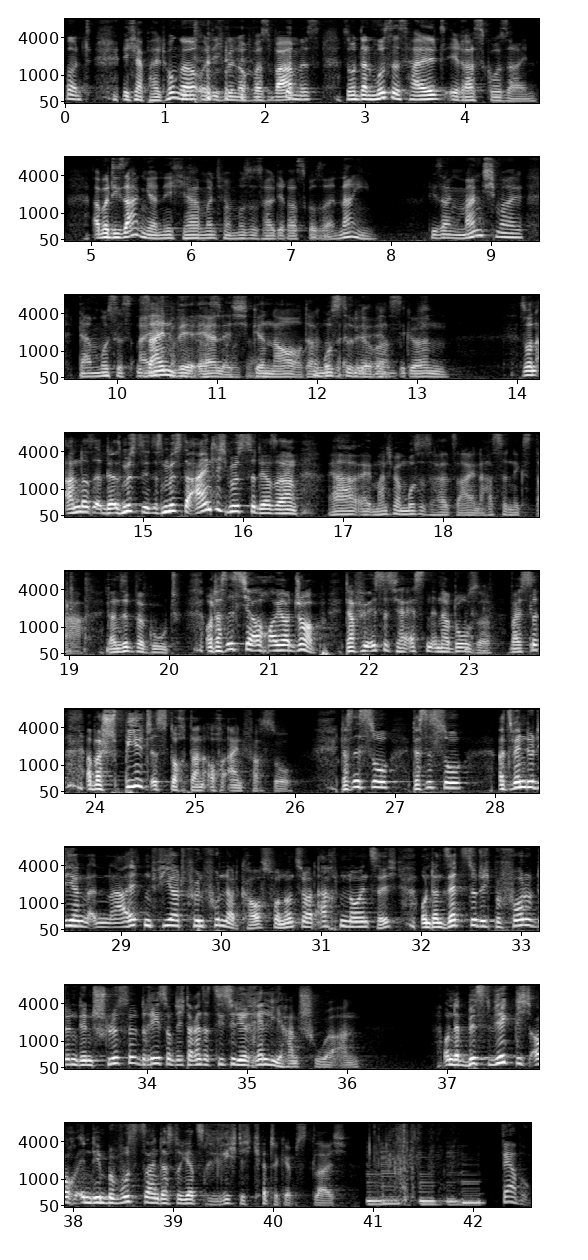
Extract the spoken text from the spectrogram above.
Und ich habe halt Hunger und ich will noch was Warmes. So, und dann muss es halt Erasco sein. Aber die sagen ja nicht, ja, manchmal muss es halt Erasco sein. Nein. Die sagen manchmal, da muss es einfach Seien wir Erasco ehrlich, sein. genau, dann musst du dir was gönnen. So ein anderes, das müsste, das müsste, eigentlich müsste der sagen, ja, ey, manchmal muss es halt sein, hast du nix da. Dann sind wir gut. Und das ist ja auch euer Job. Dafür ist es ja Essen in der Dose, weißt du? Aber spielt es doch dann auch einfach so. Das ist so, das ist so, als wenn du dir einen, einen alten Fiat 500 kaufst von 1998 und dann setzt du dich, bevor du den, den Schlüssel drehst und dich da reinsetzt, ziehst du dir Rallye-Handschuhe an. Und dann bist wirklich auch in dem Bewusstsein, dass du jetzt richtig Kette gibst gleich. Werbung.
